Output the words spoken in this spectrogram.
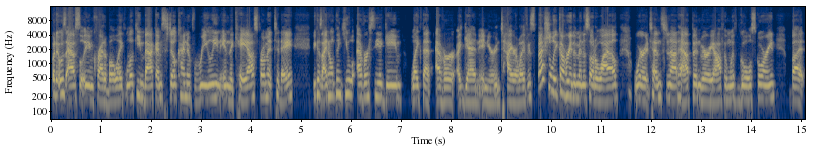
but it was absolutely incredible. Like looking back, I'm still kind of reeling in the chaos from it today because I don't think you'll ever see a game like that ever again in your entire life, especially covering the Minnesota Wild, where it tends to not happen very often with goal scoring. But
